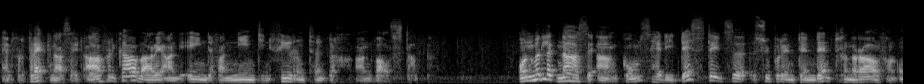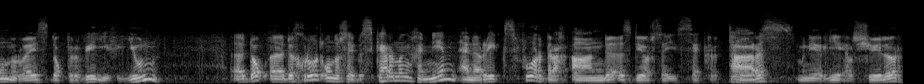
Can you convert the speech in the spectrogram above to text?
en vertrek na Suid-Afrika waar hy aan die einde van 1924 aan wal stap. Onmiddellik na sy aankoms het die destydse superintendent-generaal van onderwys, Dr. W.J. Uh, de groot onder sy beskerming geneem en 'n reeks voordragaande is deur sy sekretaris, meneer J.L. Schiller,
